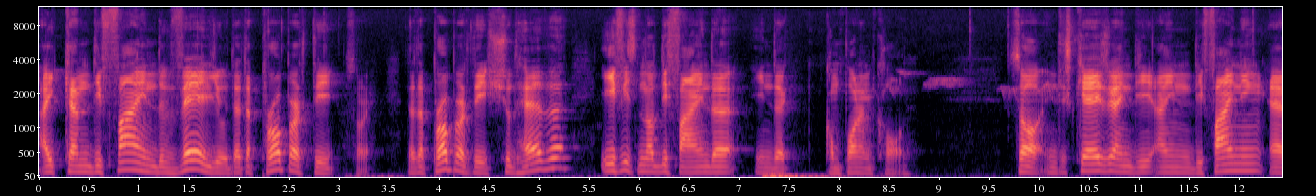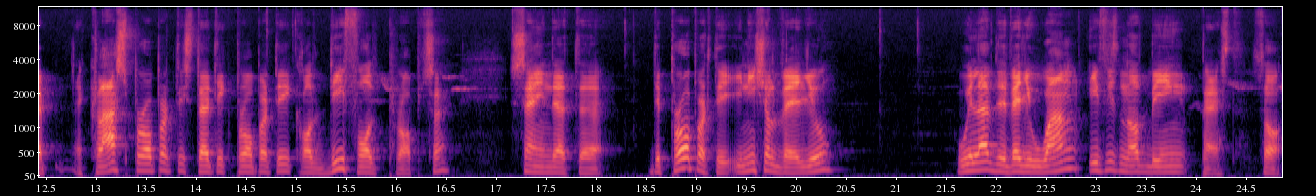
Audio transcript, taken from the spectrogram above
I can define the value that a property, sorry, that a property should have if it's not defined in the component call. So in this case, I'm, de I'm defining a, a, class property, static property called default props, saying that uh, the property initial value will have the value 1 if it's not being passed. So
